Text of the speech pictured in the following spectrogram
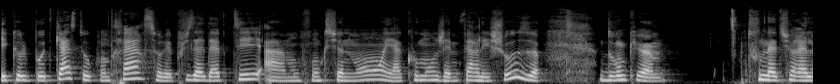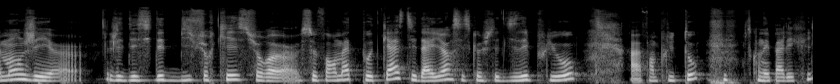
Et que le podcast, au contraire, serait plus adapté à mon fonctionnement et à comment j'aime faire les choses. Donc, euh, tout naturellement, j'ai euh, j'ai décidé de bifurquer sur euh, ce format de podcast et d'ailleurs c'est ce que je te disais plus haut, euh, enfin plus tôt, parce qu'on n'est pas à l'écrit.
